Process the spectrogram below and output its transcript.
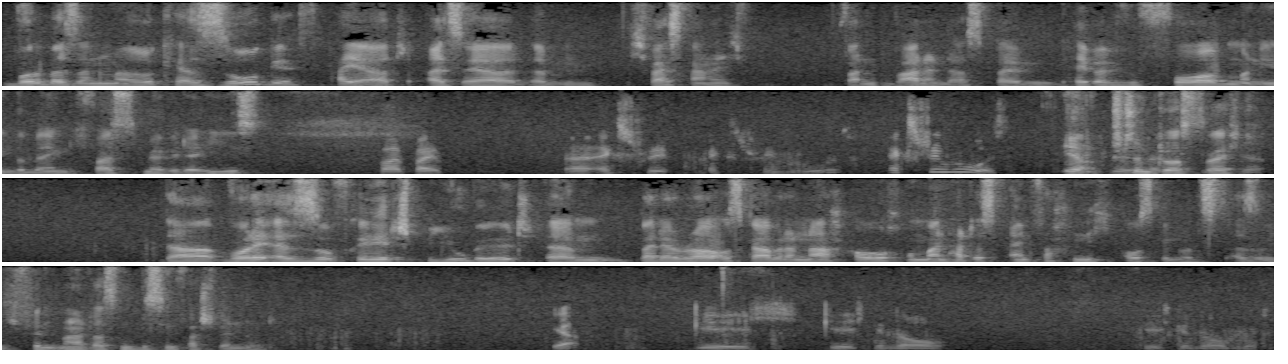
wurde bei seiner Rückkehr so gefeiert, als er, ähm, ich weiß gar nicht, wann war denn das? Beim Pay-Per-View vor Money in the Bank. Ich weiß nicht mehr, wie der hieß. War bei äh, Extreme, Extreme Rules? Extreme Rules. Ja, stimmt, du hast recht. Ja. Da wurde er so frenetisch bejubelt, ähm, bei der Raw-Ausgabe danach auch, und man hat es einfach nicht ausgenutzt. Also ich finde, man hat das ein bisschen verschwendet. Gehe ich, gehe ich genau, gehe ich genau mit.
